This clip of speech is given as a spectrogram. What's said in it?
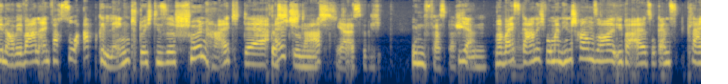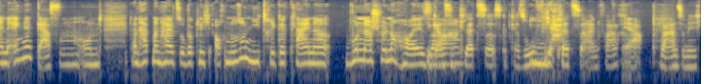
Genau, wir waren einfach so abgelenkt durch diese Schönheit der Das Altstadt. stimmt. Ja, ist wirklich unfassbar Ja, schön. man weiß gar nicht, wo man hinschauen soll. Überall so ganz kleine, enge Gassen. Und dann hat man halt so wirklich auch nur so niedrige, kleine, wunderschöne Häuser. Die ganzen Plätze, es gibt ja so viele Ja. Plätze einfach. Ja. Wahnsinnig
